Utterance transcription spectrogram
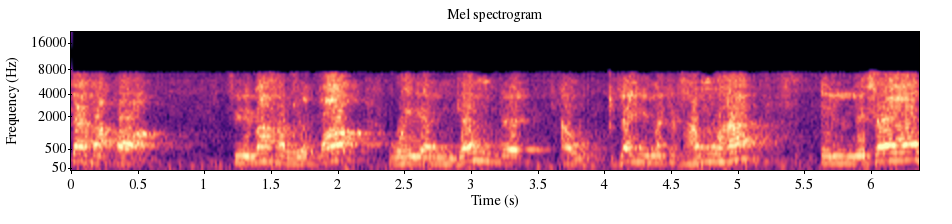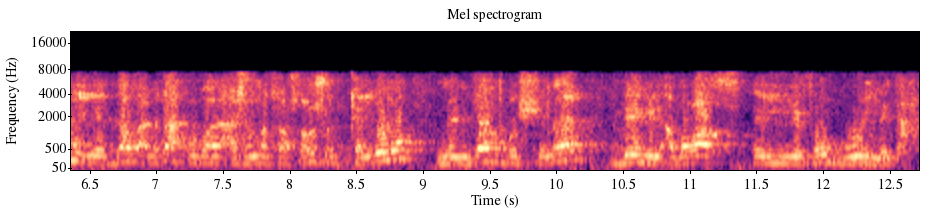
اتفقا في مخرج الضاء وهي من جنب أو زي ما تفهموها اللسان اللي الدفع بتاعكم عشان ما توصلوش وتتكلموا من جنبه الشمال بين الاضراس اللي فوق واللي تحت.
